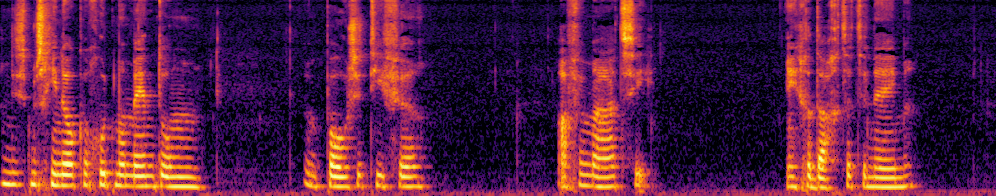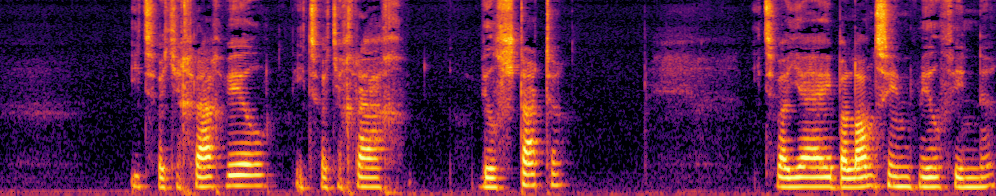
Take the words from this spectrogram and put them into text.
Het is misschien ook een goed moment om een positieve affirmatie in gedachten te nemen. Iets wat je graag wil, iets wat je graag wil starten. Iets waar jij balans in wil vinden.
